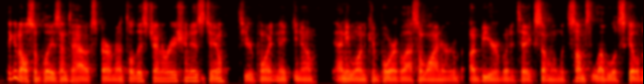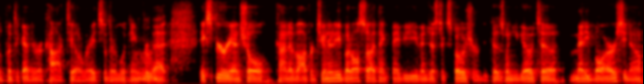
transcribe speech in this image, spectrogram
I think it also plays into how experimental this generation is too. To your point, Nik, you know, anyone can pour a glass of wine or a beer, but it takes someone with some level of skill to put together a cocktail, right? So they're looking mm-hmm. for that experiential kind of opportunity, but also I think maybe even just exposure because when you go to many bars, you know,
